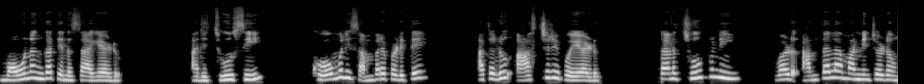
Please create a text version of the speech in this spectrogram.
మౌనంగా తినసాగాడు. అది చూసి కోమలి సంబరపడితే అతడు ఆశ్చర్యపోయాడు. తన చూపుని వాడు అంతలా మన్నించడం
